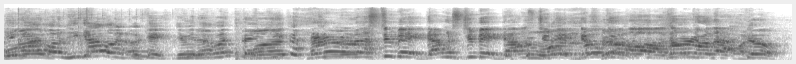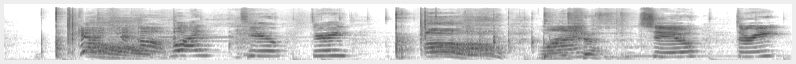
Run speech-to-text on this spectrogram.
He got one. He got one. Okay, give me that one. Thank One, you. No, no, no, that's too big. That one's too big. That one's too big. Don't throw, oh, don't throw that one. go. Oh, one, two, three. Oh. One, Marisha. two, three.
